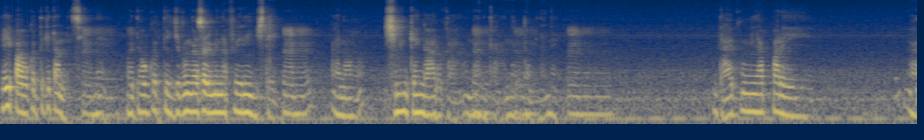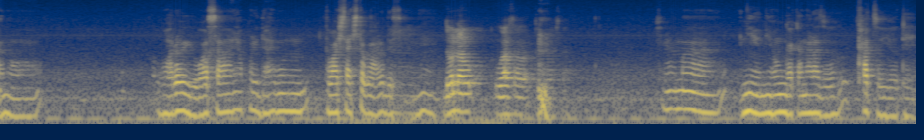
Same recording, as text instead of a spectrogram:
ペーパーを送ってきたんですよね、それで送って自分がそれみんなフィーリングしてうんうん。あの市民権があるか何かあんなことみたいねうんうん。だいぶやっぱりあの悪い噂やっぱりだいぶ飛ばした人があるですよね。どんな噂を取りました？それはまあに日本が必ず勝つ言うて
